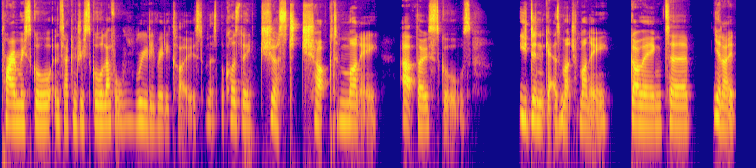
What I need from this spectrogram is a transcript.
primary school and secondary school level really, really closed. And that's because they just chucked money at those schools. You didn't get as much money going to, you know,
